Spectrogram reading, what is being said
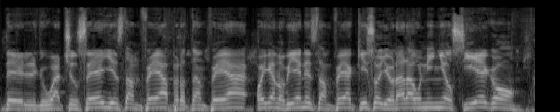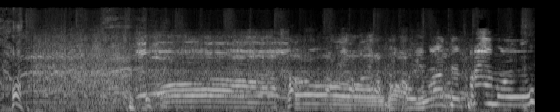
del Huachusei es tan fea, pero tan fea. Óiganlo bien, es tan fea que hizo llorar a un niño ciego. ¡Aguante, primo!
